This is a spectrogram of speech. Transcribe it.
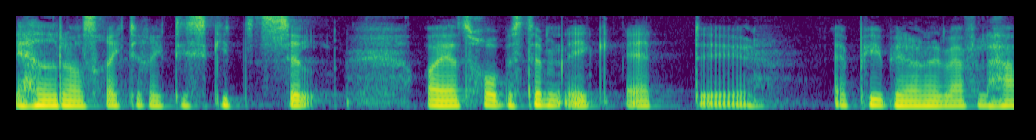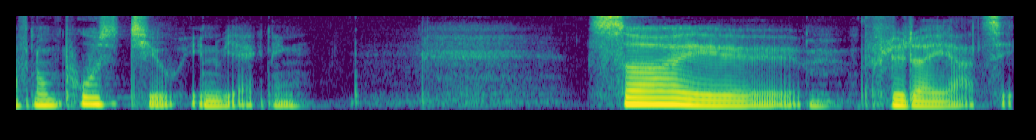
jeg havde det også rigtig, rigtig skidt selv. Og jeg tror bestemt ikke, at, øh, at p-pillerne i hvert fald har haft nogen positiv indvirkning. Så øh, flytter jeg til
